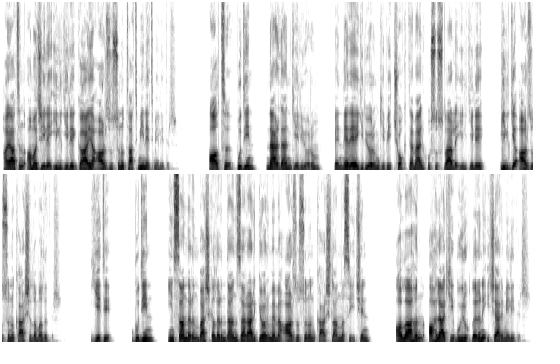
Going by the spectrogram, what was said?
hayatın amacıyla ilgili gaye arzusunu tatmin etmelidir. 6. Bu din nereden geliyorum ve nereye gidiyorum gibi çok temel hususlarla ilgili bilgi arzusunu karşılamalıdır. 7. Bu din, insanların başkalarından zarar görmeme arzusunun karşılanması için Allah'ın ahlaki buyruklarını içermelidir.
